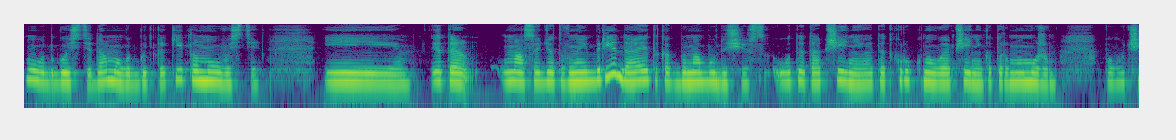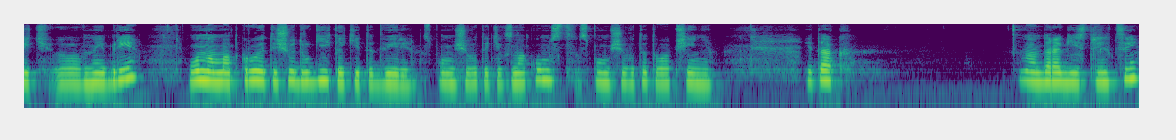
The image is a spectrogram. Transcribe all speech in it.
Ну, вот гости, да, могут быть какие-то новости. И это у нас идет в ноябре, да, это как бы на будущее. Вот это общение, этот круг новое общение, которое мы можем получить э, в ноябре, он нам откроет еще другие какие-то двери с помощью вот этих знакомств, с помощью вот этого общения. Итак, дорогие стрельцы,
